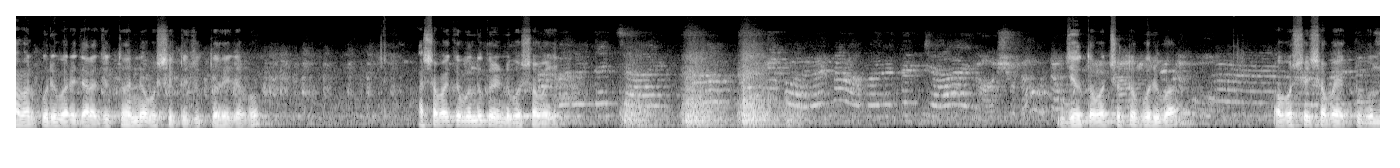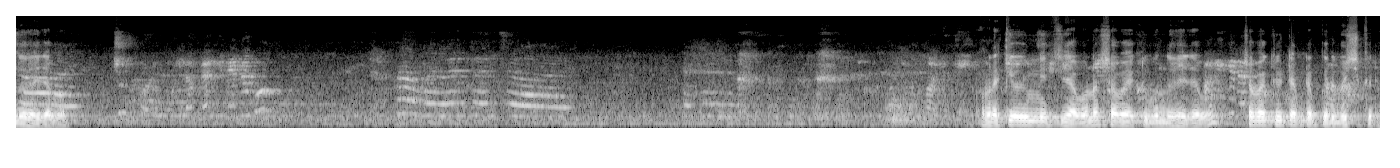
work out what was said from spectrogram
আমার পরিবারে যারা যুক্ত হয়নি অবশ্যই একটু যুক্ত হয়ে যাব। আর সবাইকে বন্ধ করে নেব সবাই। যেহেতু আমার ছোট্ট পরিবার, অবশ্যই সবাই একটু বন্ধু হয়ে যাব চুপ করো বললাম না কিনে দেবো মালতী আমরা কেউ এমনিতে যাব না, সবাই একটু বন্ধু হয়ে যাব। সবাই একটু ট্যাপ ট্যাপ করে, বেশি করে।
